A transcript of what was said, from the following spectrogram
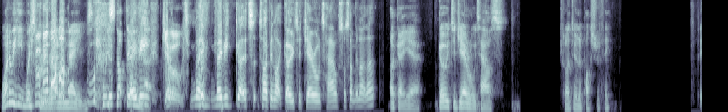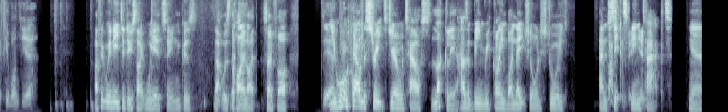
Why do we keep whispering random names? Can we stop doing Maybe- that? Gerald. Maybe, maybe go, t- type in like go to Gerald's house or something like that. Okay, yeah. Go to Gerald's house. Shall I do an apostrophe? If you want. Yeah. I think we need to do something weird soon because that was the Okay. highlight so far. Yeah. You walk down the street to Gerald's house. Luckily, it hasn't been reclaimed by nature or destroyed and That's sits convenient. intact. Yeah.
